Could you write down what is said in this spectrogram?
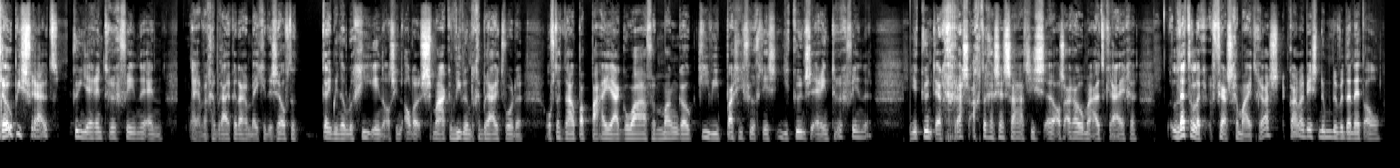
Tropisch fruit kun je erin terugvinden. En nou ja, we gebruiken daar een beetje dezelfde terminologie in als in alle smaakwielen gebruikt worden. Of dat nou papaya, guave, mango, kiwi, passievrucht is, je kunt ze erin terugvinden. Je kunt er grasachtige sensaties eh, als aroma uit krijgen. Letterlijk vers gemaaid gras. Cannabis noemden we daarnet al.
